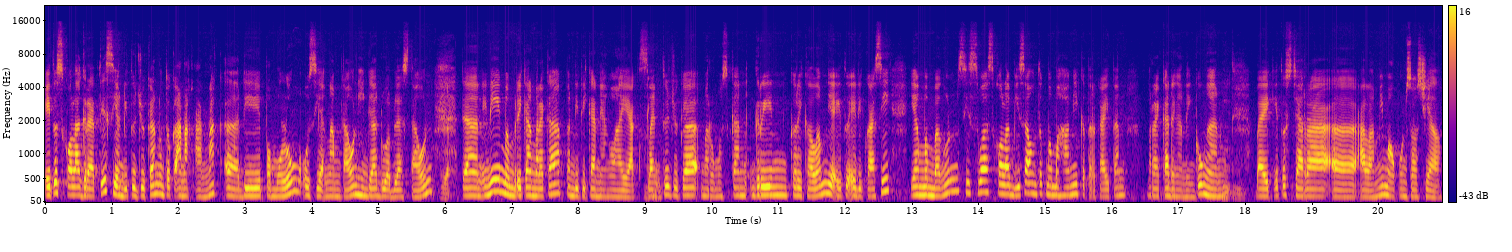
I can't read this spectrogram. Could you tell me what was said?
yaitu sekolah gratis yang ditujukan untuk anak-anak uh, di pemulung usia 6 tahun hingga 12 tahun yeah. dan ini memberikan mereka pendidikan yang layak. Selain mm-hmm. itu juga merumuskan green curriculum yaitu edukasi yang membangun siswa sekolah bisa untuk memahami keterkaitan mereka dengan lingkungan, mm-hmm. baik itu secara uh, alami maupun sosial.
